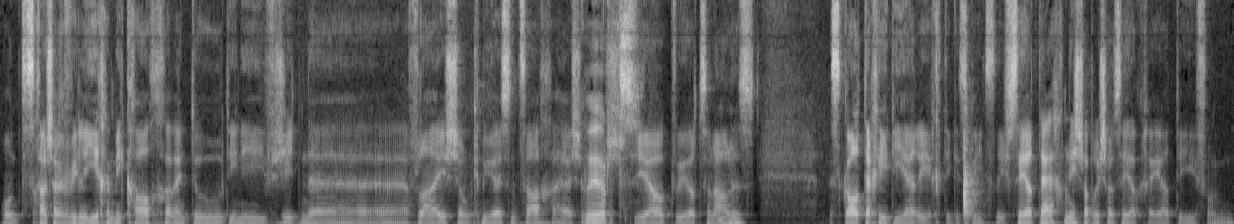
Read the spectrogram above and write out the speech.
Und das kannst du auch vergleichen mit Kochen, wenn du deine verschiedenen äh, Fleisch und Gemüse und Sachen hast. Gewürz. Ja, Gewürze und mhm. alles. Es geht auch in diese Richtung ein bisschen. Es ist sehr technisch, aber ist auch sehr kreativ. Und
